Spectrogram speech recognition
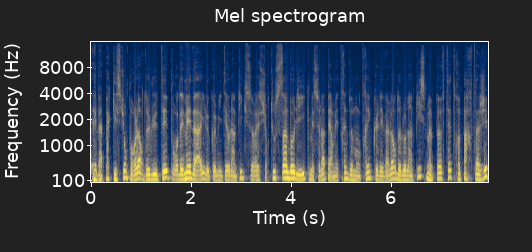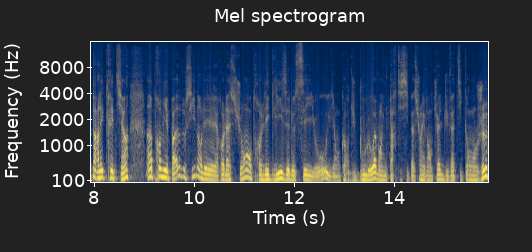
Eh bien, pas question pour l'heure de lutter pour des médailles. Le comité olympique serait surtout symbolique, mais cela permettrait de montrer que les valeurs de l'olympisme peuvent être partagées par les chrétiens. Un premier pas aussi dans les relations entre l'Église et le CIO. Il y a encore du boulot avant une participation éventuelle du Vatican en jeu.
